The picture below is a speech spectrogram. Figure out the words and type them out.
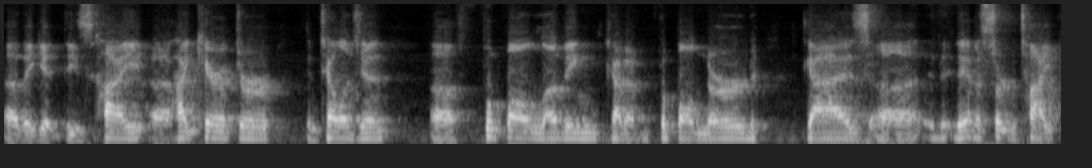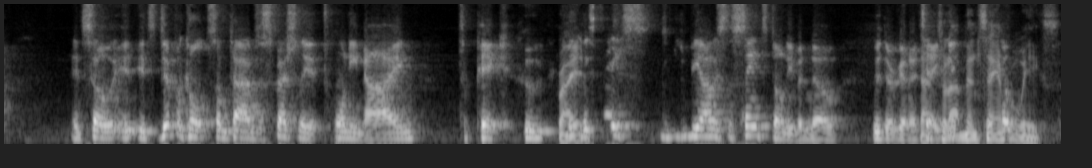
Uh, they get these high uh, high character, intelligent, uh, football loving kind of football nerd guys. Uh, they have a certain type, and so it, it's difficult sometimes, especially at 29, to pick who. Right. The, the Saints, to be honest, the Saints don't even know who they're going to take. That's what I've been saying so, for weeks.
